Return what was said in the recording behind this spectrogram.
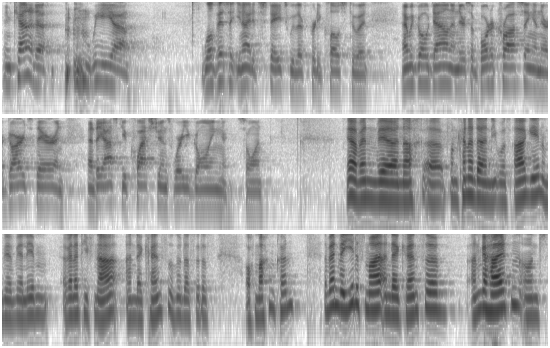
In Canada, we uh, will visit United States. We live pretty close to it. And we go down, and there's a border crossing, and there are guards there, and, and they ask you questions, where are you going, and so on. Ja, wenn wir nach, äh, von Kanada in die USA gehen und wir, wir leben relativ nah an der Grenze, sodass wir das auch machen können, dann werden wir jedes Mal an der Grenze angehalten und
